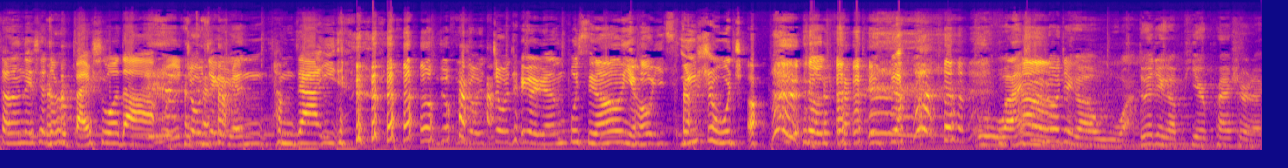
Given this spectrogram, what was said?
刚才那些都是白说的，我就咒这个人，他们家一，我就咒咒这个人不行，以后一一事无成。开玩笑，我我来说说这个我对这个 peer pressure 的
